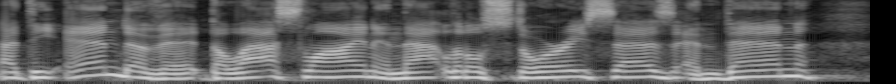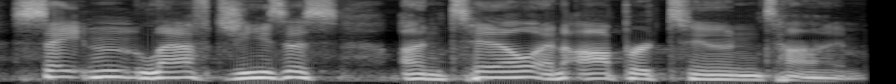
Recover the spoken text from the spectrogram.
at the end of it, the last line in that little story says, and then Satan left Jesus until an opportune time.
